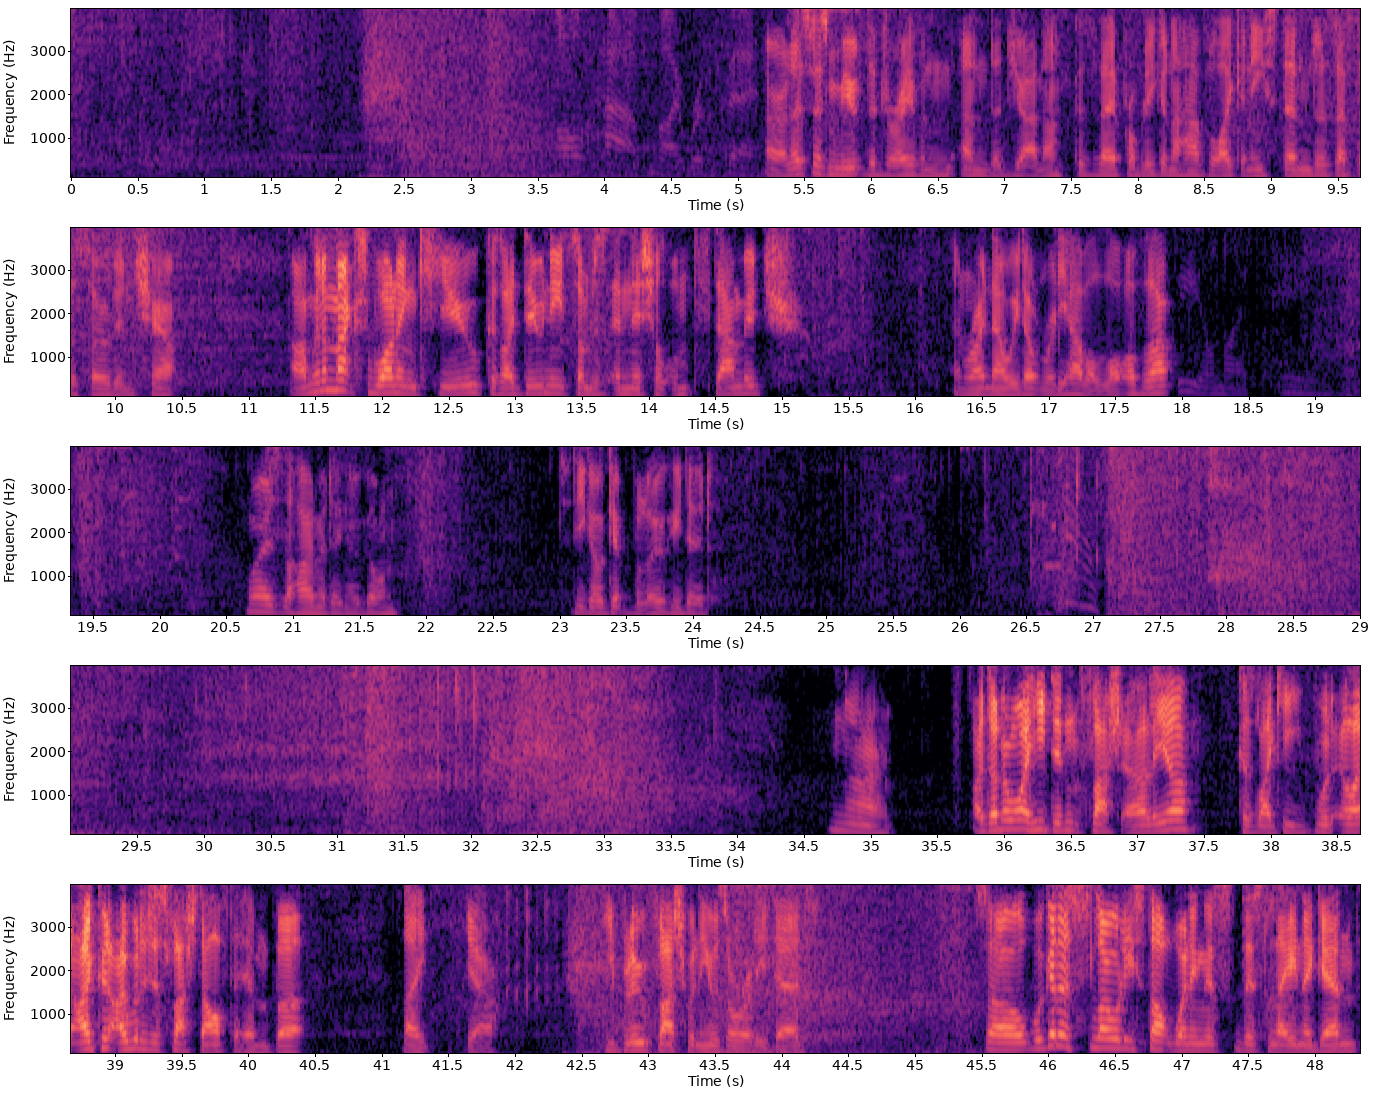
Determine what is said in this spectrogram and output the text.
Alright, let's just mute the Draven and the Janna, because they're probably going to have like an EastEnders episode in chat. I'm going to max 1 in Q, because I do need some just initial oomph damage And right now we don't really have a lot of that. Where's the Heimerdinger gone? Did he go get blue? He did. No. I don't know why he didn't flash earlier. Because, like, he would... Like, I could... I would have just flashed after him, but... Like, yeah. He blue flash when he was already dead. So, we're going to slowly start winning this, this lane again.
